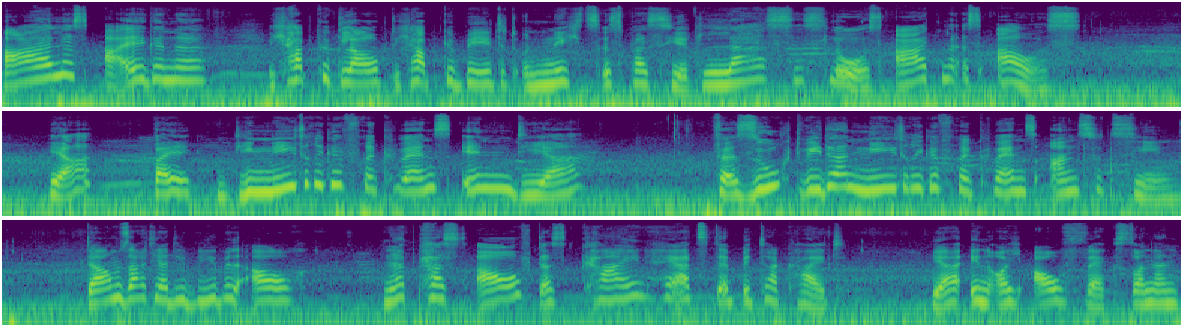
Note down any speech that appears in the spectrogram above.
alles eigene, ich habe geglaubt, ich habe gebetet und nichts ist passiert. Lass es los, atme es aus. Ja, weil die niedrige Frequenz in dir versucht wieder niedrige Frequenz anzuziehen. Darum sagt ja die Bibel auch, ne, passt auf, dass kein Herz der Bitterkeit ja, in euch aufwächst, sondern,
